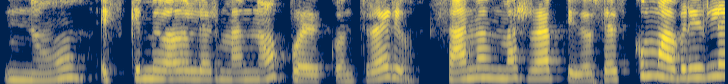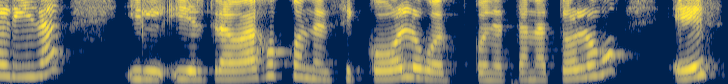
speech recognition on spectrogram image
no, es que me va a doler más, no, por el contrario, sanan más rápido, o sea, es como abrir la herida y, y el trabajo con el psicólogo, con el tanatólogo, es,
